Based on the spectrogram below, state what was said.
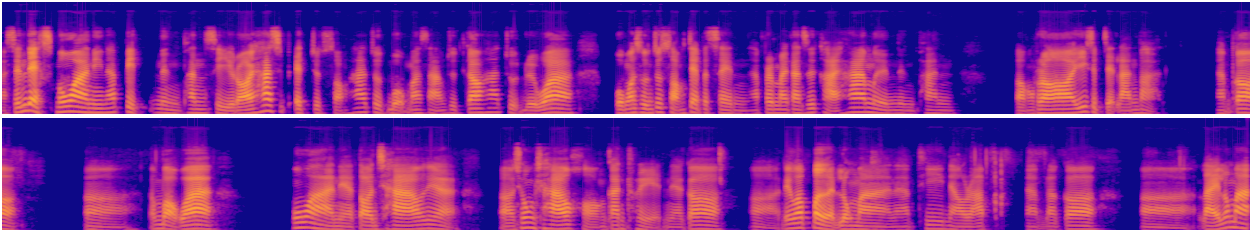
อ่า Sendex เมื่อวานนี้นะปิด 1,451.25 จุด บวกมา 3.95 จุด หรือว่าบวกมา 0.27%นะครับปริมาณการซื้อขาย 51,227 ล้านบาทนะครับ ก็ต้องบอกว่า เมื่อวานเนี่ยตอนเช้าเนี่ยอ่าช่วงเช้าของการเทรดเนี่ยก็อ่าเรียกว่าเปิดลงมานะครับที่แนวรับนะครับแล้วก็อ่าไหลลงมา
